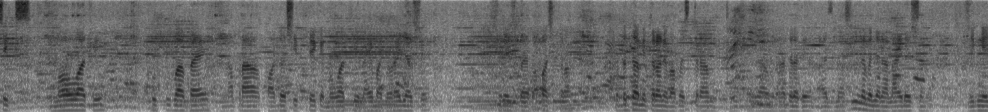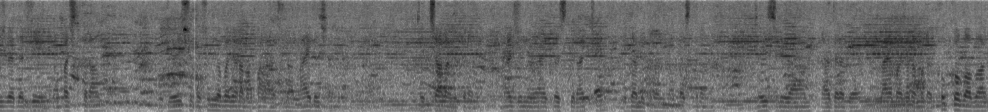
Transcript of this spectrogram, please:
સિક્સ મહુવાથી ખૂબ આભાર. આપણા પાડોશી તે કે મહુવાથી લાઈવમાં જોડાઈ જશે સુરેશભાઈ, બાપા સીતરામ. બધા મિત્રોને બાપા સીતરામ. રાધે આજના સુંદર મજાના લાઈ દર્શન. જિજ્ઞેશભાઈ દરજી, બાપા સીતરામ. જોઈશું તો સુંદર મજાના બાપાના આજના લાઈ છે. તો ચાલો મિત્રો, આજની લાઈવ દ્રષ્ટિ રાખીએ. બધા મિત્રોને બાપા સીતરામ જય શ્રી રામ, રાધે રાધે. લાઈવમાં જવા માટે ખૂબ ખૂબ આભાર.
